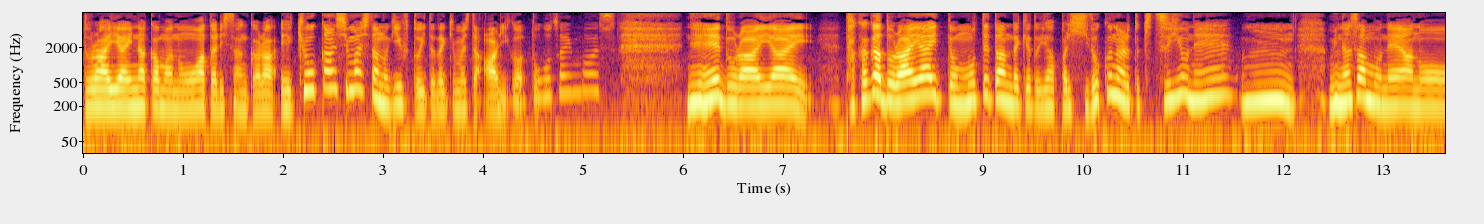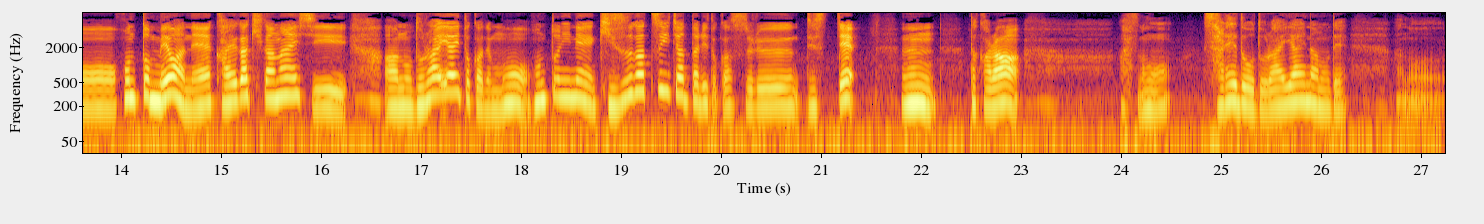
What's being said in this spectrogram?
ドライアイ仲間の大当たりさんから、えー、共感しましたのギフトいただきました。ありがとうございます。ねえ、ドライアイ。たかがドライアイって思ってたんだけど、やっぱりひどくなるときついよね。うん。皆さんもね、あのー、本当目はね、替えが効かないし、あの、ドライアイとかでも、本当にね、傷がついちゃったりとかするんですって。うん。だから、あの、されどドライアイなので、あの、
